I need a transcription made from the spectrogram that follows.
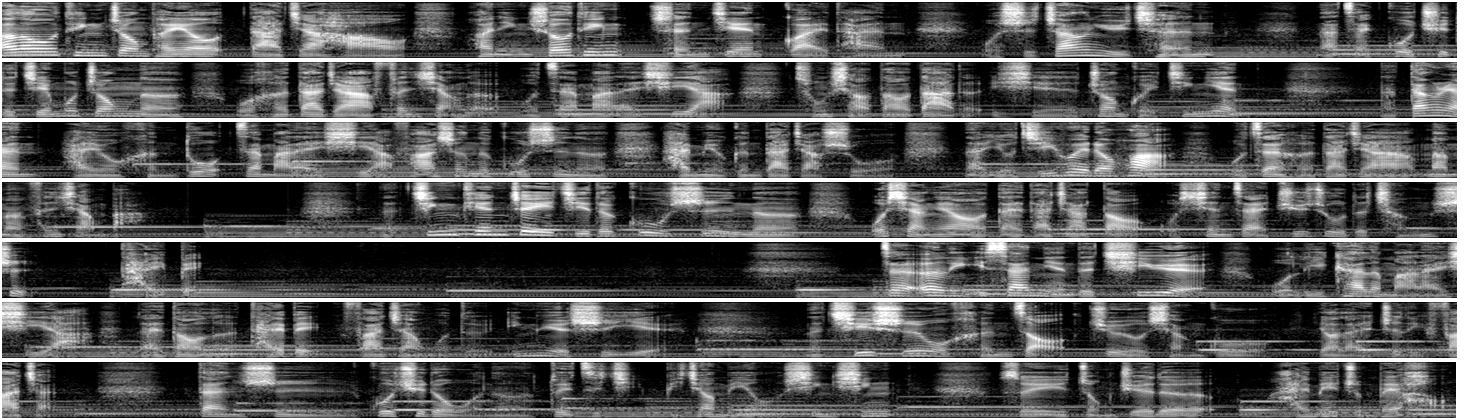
Hello，听众朋友，大家好，欢迎收听《晨间怪谈》，我是张雨晨。那在过去的节目中呢，我和大家分享了我在马来西亚从小到大的一些撞鬼经验。那当然还有很多在马来西亚发生的故事呢，还没有跟大家说。那有机会的话，我再和大家慢慢分享吧。那今天这一集的故事呢，我想要带大家到我现在居住的城市。台北，在二零一三年的七月，我离开了马来西亚，来到了台北发展我的音乐事业。那其实我很早就有想过要来这里发展，但是过去的我呢，对自己比较没有信心，所以总觉得还没准备好。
